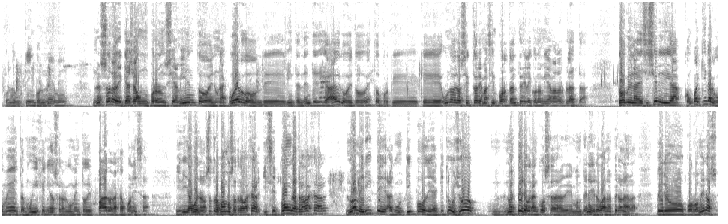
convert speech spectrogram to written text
con, Agustín, con Neme, ¿no es hora de que haya un pronunciamiento en un acuerdo donde el intendente diga algo de todo esto? Porque que uno de los sectores más importantes de la economía de Mar del Plata, tome una decisión y diga, con cualquier argumento, es muy ingenioso el argumento de paro a la japonesa, y diga, bueno, nosotros vamos a trabajar y se ponga a trabajar, no amerite algún tipo de actitud. Yo no espero gran cosa de Montenegro, va, no espero nada, pero por lo menos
